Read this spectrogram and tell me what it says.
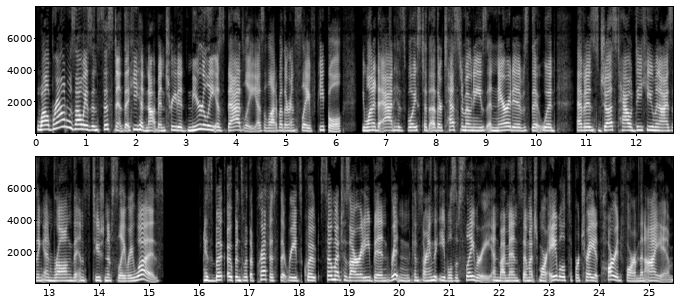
While Brown was always insistent that he had not been treated nearly as badly as a lot of other enslaved people, he wanted to add his voice to the other testimonies and narratives that would evidence just how dehumanizing and wrong the institution of slavery was. His book opens with a preface that reads, quote, So much has already been written concerning the evils of slavery, and by men so much more able to portray its horrid form than I am,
